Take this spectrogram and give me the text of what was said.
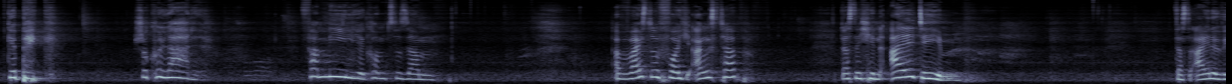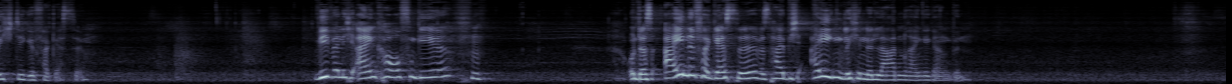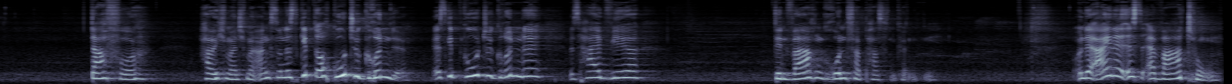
Gebäck, Schokolade, Familie kommt zusammen. Aber weißt du, wovor ich Angst habe? Dass ich in all dem das eine Wichtige vergesse. Wie wenn ich einkaufen gehe und das eine vergesse, weshalb ich eigentlich in den Laden reingegangen bin. Davor habe ich manchmal Angst. Und es gibt auch gute Gründe. Es gibt gute Gründe, weshalb wir den wahren Grund verpassen könnten. Und der eine ist Erwartung.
